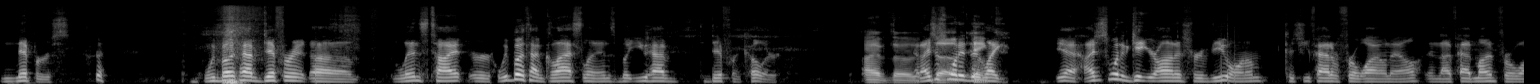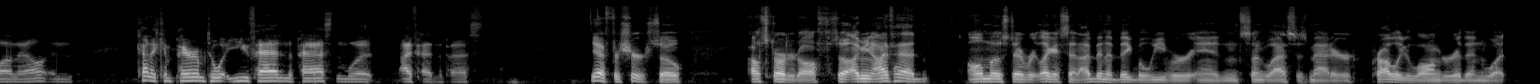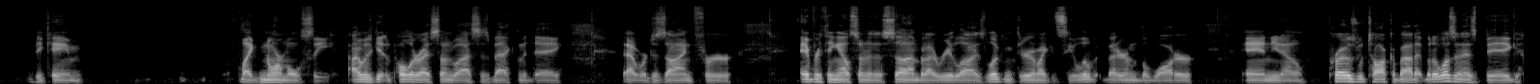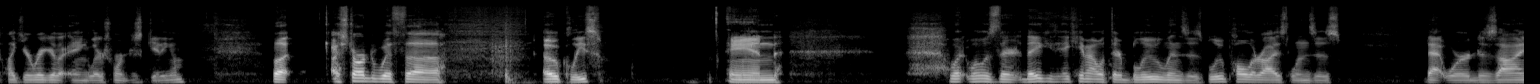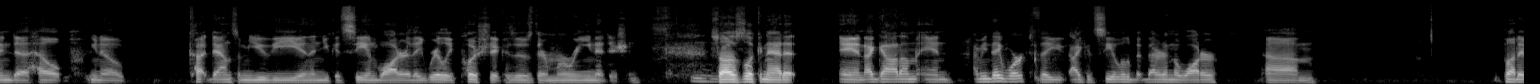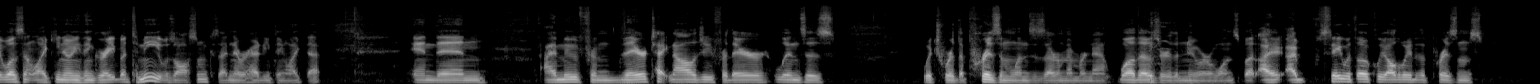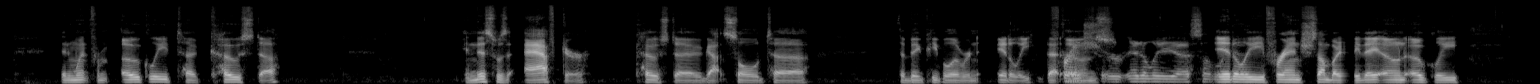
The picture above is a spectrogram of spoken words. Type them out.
nippers. we both have different uh, lens type, or we both have glass lens, but you have the different color. I have the. And I just wanted to like, yeah, I just wanted to get your honest review on them because you've had them for a while now, and I've had mine for a while now, and kind of compare them to what you've had in the past and what I've had in the past. Yeah, for sure. So I'll start it off. So I mean, I've had almost every like I said, I've been a big believer in sunglasses matter probably longer than what became like normalcy. I was getting polarized sunglasses back in the day that were designed for everything else under the sun, but I realized looking through them I could see a little bit better in the water and you know, pros would talk about it, but it wasn't as big like your regular anglers weren't just getting them. But I started with uh Oakley's, and what what was their? They they came out with their blue lenses, blue polarized lenses that were designed to help you know cut down some UV, and then you could see in water. They really pushed it because it was their marine edition. Mm-hmm. So I was looking at it, and I got them, and I mean they worked. They I could see a little bit better in the water, um, but it wasn't like you know anything great. But to me, it was awesome because I never had anything like that. And then I moved from their technology for their lenses, which were the Prism lenses. I remember now. Well, those are the newer ones, but I I stayed with Oakley all the way to the Prisms. Then went from Oakley to Costa, and this was after Costa got sold to the big people over in Italy that French owns or Italy, uh, something. like French, somebody. They own Oakley,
